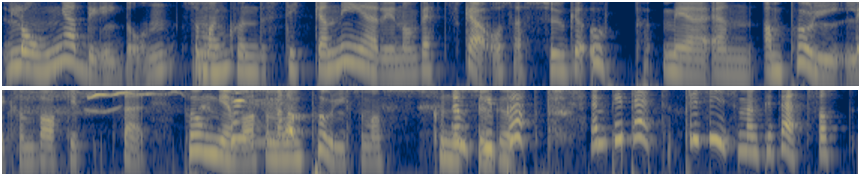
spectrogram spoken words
långa dildon som Mm. man kunde sticka ner i någon vätska och så suga upp med en ampull liksom bak i... Så här, pungen var som en ampull som man kunde En suga upp. pipett! En pipett! Precis som en pipett fast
